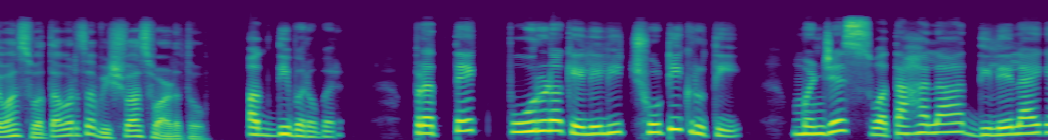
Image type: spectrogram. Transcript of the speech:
तेव्हा स्वतःवरचा विश्वास वाढतो. अगदी बरोबर. प्रत्येक पूर्ण केलेली छोटी कृती म्हणजे स्वतःला दिलेला एक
